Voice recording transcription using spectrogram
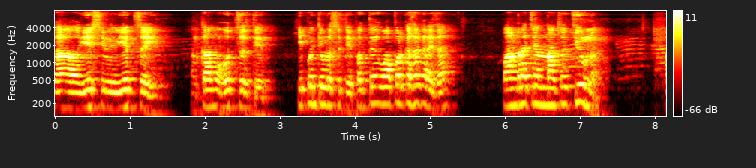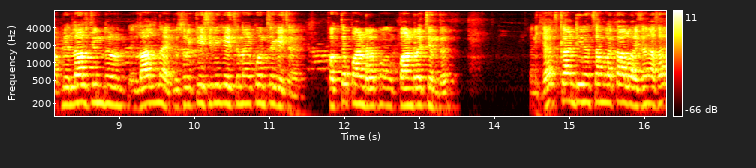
का यश येत जाईल आणि कामं होत चालतील. ही पण तेवढं सत्य फक्त वापर कसा करायचा? पांढरा चन्नाचं चूर्ण. आपले लाल चंदन लाल नाही दुसरं केशरी घ्यायचं नाही कोणचं घ्यायचं नाही. फक्त पांढरा पांढरा चंदन आणि ह्याच कांडीनं चांगला कालवायचा ना असा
